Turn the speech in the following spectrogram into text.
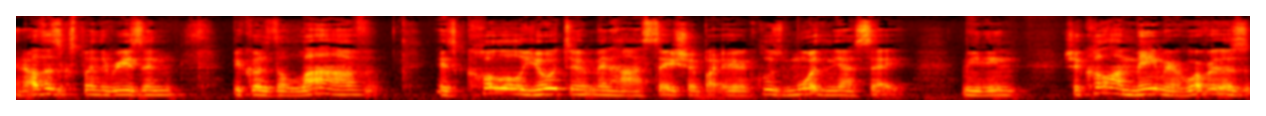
And others explain the reason because the lav is kolol yoter min but it includes more than the asay, meaning shekol ha'memer, whoever does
